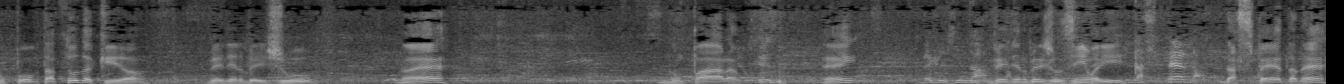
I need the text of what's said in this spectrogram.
O povo tá todo aqui, ó. Vendendo beiju, não é? Não para, hein? Beijozinho da, Vendendo beijuzinho aí das pedras. das pedras, né?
